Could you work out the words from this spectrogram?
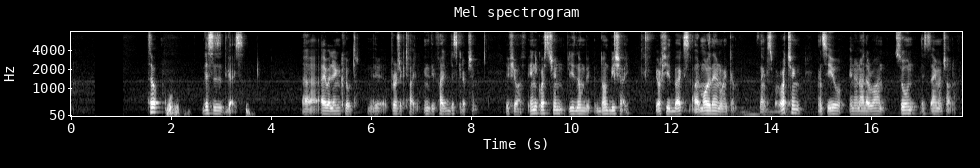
So, this is it guys. Uh, I will include the project file in the file description. If you have any question, please don't be, don't be shy. Your feedbacks are more than welcome. Thanks for watching and see you in another one soon, this time inshallah.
